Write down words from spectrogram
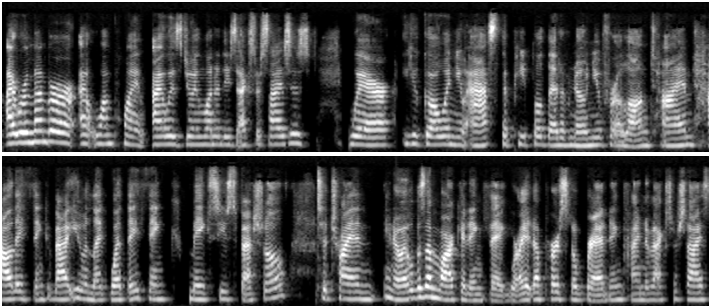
I remember at one point I was doing one of these exercises where you go and you ask the people that have known you for a long time how they think about you and like what they think makes you special to try and, you know, it was a marketing thing, right? A personal branding kind of exercise.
